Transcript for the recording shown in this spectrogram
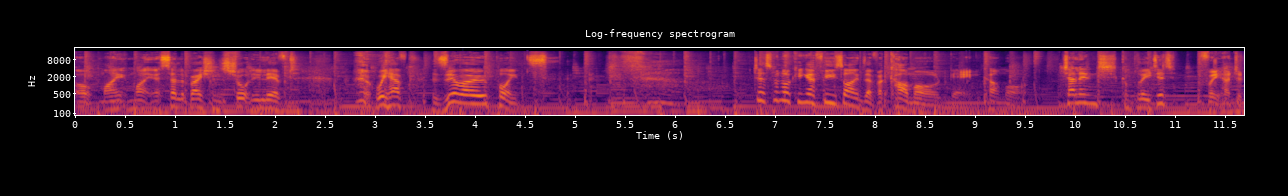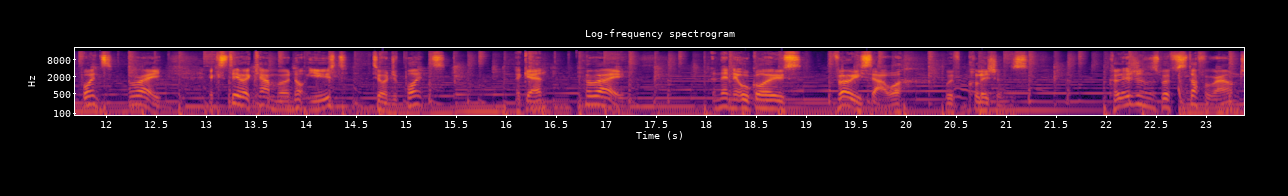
Oh, my, my uh, celebration's shortly lived. we have zero points. Just for knocking a few signs over. Come on, game, come on. Challenge completed. 300 points. Hooray. Exterior camera not used. 200 points. Again. Hooray. And then it all goes very sour with collisions. Collisions with stuff around.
